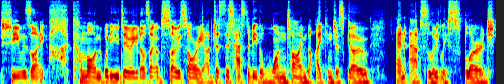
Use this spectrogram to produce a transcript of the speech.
she was like, "Ah, "Come on, what are you doing?" And I was like, "I'm so sorry. I'm just this has to be the one time that I can just go and absolutely splurge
